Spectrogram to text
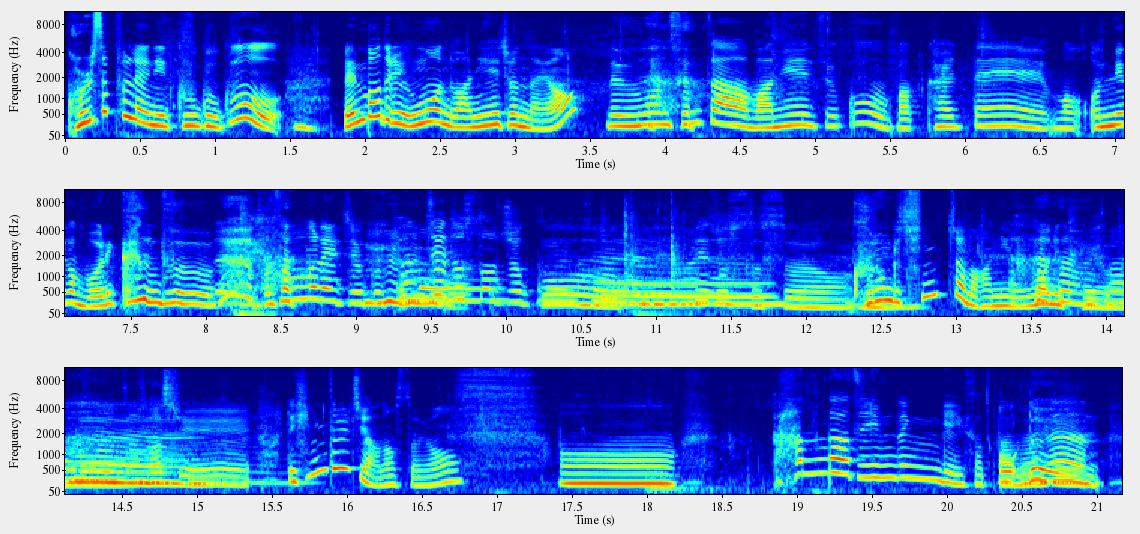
걸스 플래닛 999 음. 멤버들이 응원 많이 해줬나요? 네, 응원 진짜 많이 해주고 막 갈 때 막 언니가 머리끈도 네. 선물해주고 편지도 써주고 네. 해줬었어요. 그런 게 진짜 많이 응원이 돼요. 네. 사실. 근데 힘들지 않았어요? 어. 한 가지 힘든 게 있었다면은 어,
